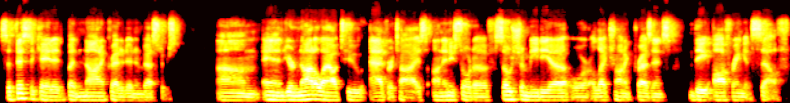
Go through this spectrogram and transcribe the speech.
sophisticated but non-accredited investors. Um, and you're not allowed to advertise on any sort of social media or electronic presence the offering itself.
